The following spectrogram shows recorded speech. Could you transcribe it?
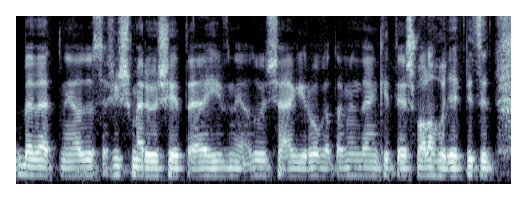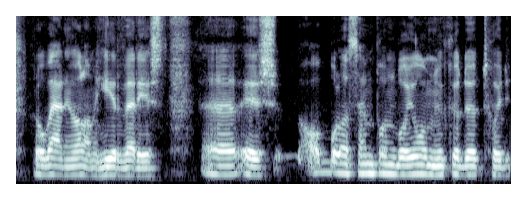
bevetni az összes ismerősét, elhívni az újságírókat, a mindenkit, és valahogy egy picit próbálni valami hírverést, és abból a szempontból jól működött, hogy,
